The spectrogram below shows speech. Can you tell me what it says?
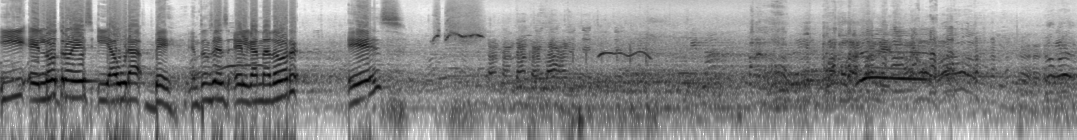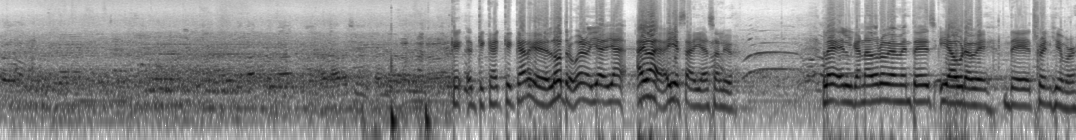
y el otro es Iaura B. Entonces el ganador es... que, cargue el otro. Bueno, ya, ya. Ahí va, ahí está, ya salió. el ganador obviamente es Iaura B de Trend Humor.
